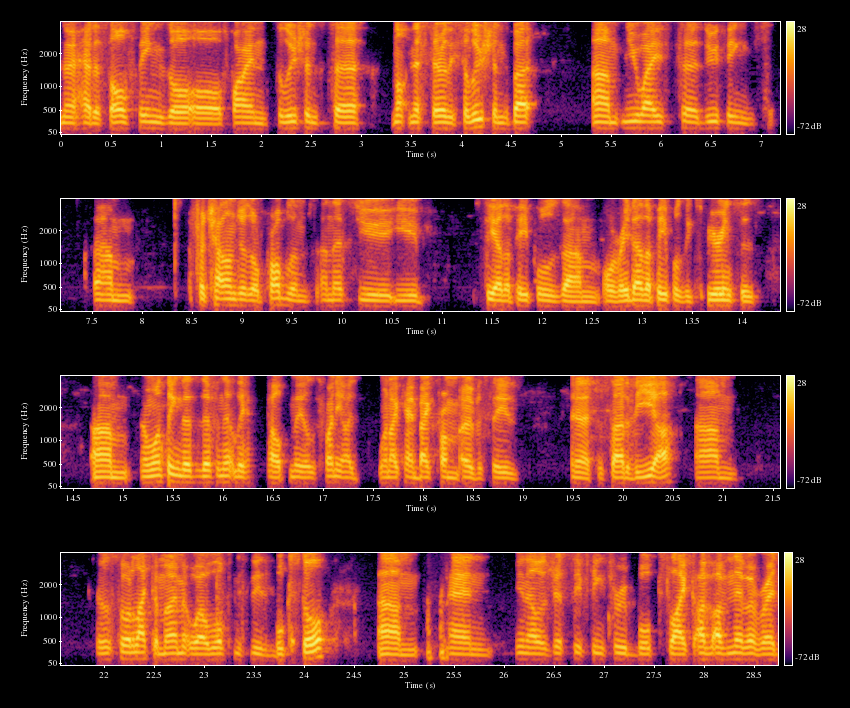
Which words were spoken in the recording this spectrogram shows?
know how to solve things or, or find solutions to not necessarily solutions, but um, new ways to do things um, for challenges or problems unless you you see other people's um, or read other people's experiences. Um, and one thing that's definitely helped me it was funny I, when I came back from overseas you know, at the start of the year. Um, it was sort of like a moment where I walked into this bookstore um, and you know I was just sifting through books like I've I've never read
